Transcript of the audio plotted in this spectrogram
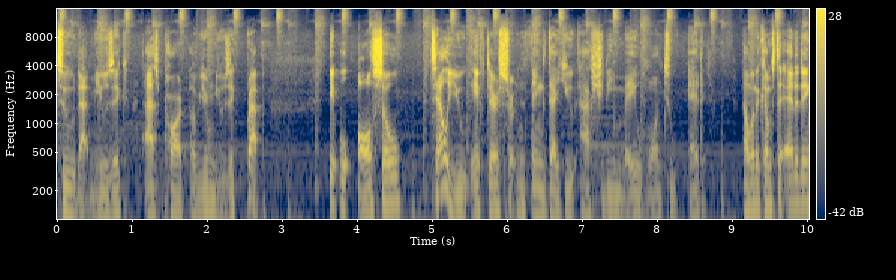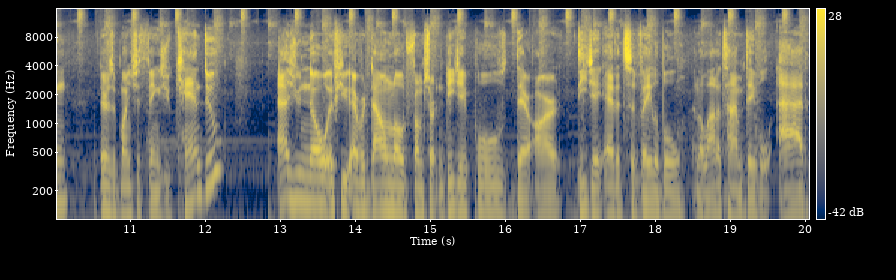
to that music as part of your music prep. It will also tell you if there are certain things that you actually may want to edit. Now, when it comes to editing, there's a bunch of things you can do as you know, if you ever download from certain DJ pools, there are DJ edits available, and a lot of times they will add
